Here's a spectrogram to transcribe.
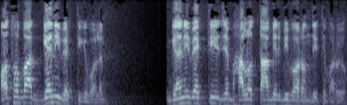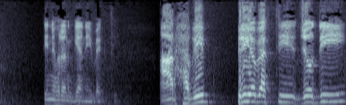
অথবা জ্ঞানী ব্যক্তিকে বলেন। জ্ঞানী ব্যক্তি যে ভালো তাবের বিবরণ দিতে পারবে, তিনি হলেন জ্ঞানী ব্যক্তি। আর হাবিব, প্রিয় ব্যক্তি, যদি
